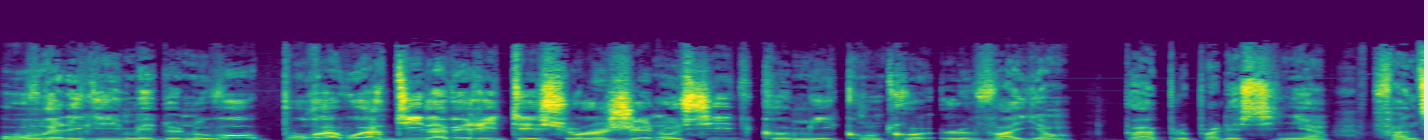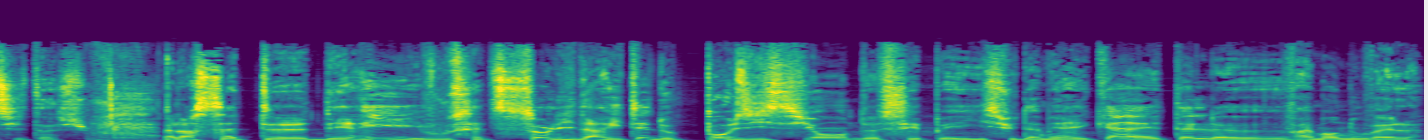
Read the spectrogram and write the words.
ouvrez les guillemets de nouveau, pour avoir dit la vérité sur le génocide commis contre le vaillant peuple palestinien. Fin de citation. Alors cette euh, dérive ou cette solidarité de position de ces pays sud-américains est-elle euh, vraiment nouvelle?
